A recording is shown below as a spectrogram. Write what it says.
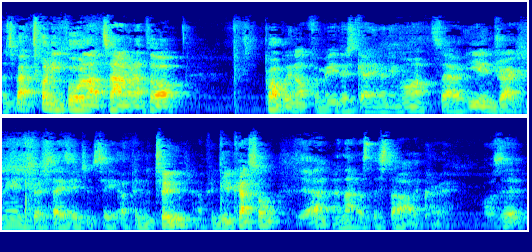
And it's about 24 at that time, and I thought, it's probably not for me this game anymore. So Ian dragged me into estate agency up in the Toon, up in Newcastle. Yeah. And that was the start of the career. Was it?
